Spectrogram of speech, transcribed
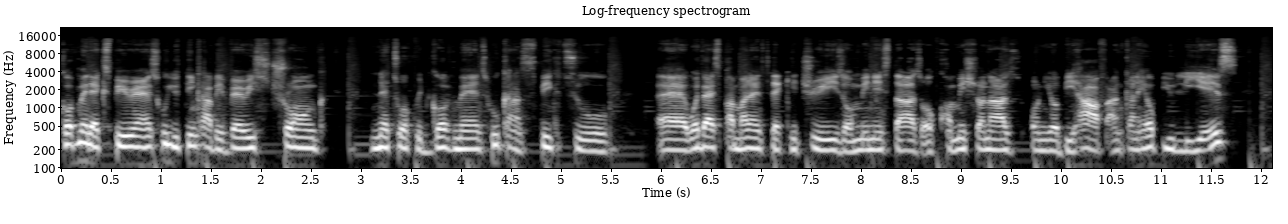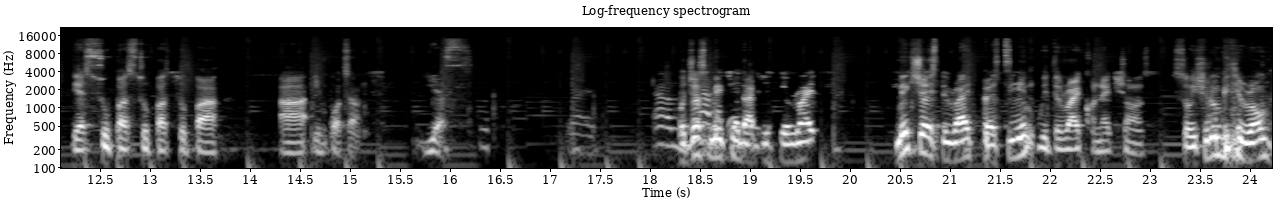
government experience, who you think have a very strong network with government, who can speak to uh, whether it's permanent secretaries or ministers or commissioners on your behalf and can help you liaise, they're super, super, super uh, important. Yes. Right. Um, but just make sure that it's the right. Make sure it's the right person with the right connections. So it shouldn't be the wrong.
